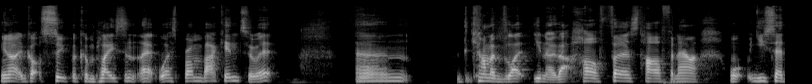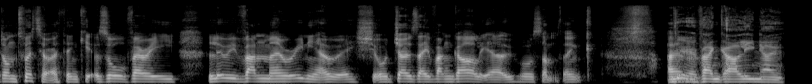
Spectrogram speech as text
United got super complacent, let West Brom back into it. And kind of like, you know, that half first half an hour, what you said on Twitter, I think it was all very Louis Van Marino ish or Jose Van Gaglio or something. Um, yeah, Van Garlino.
